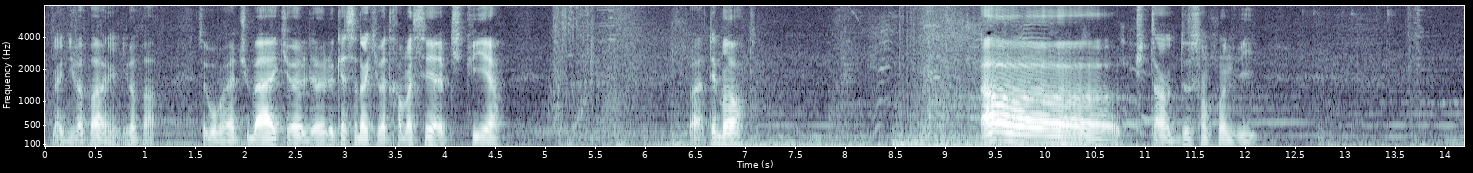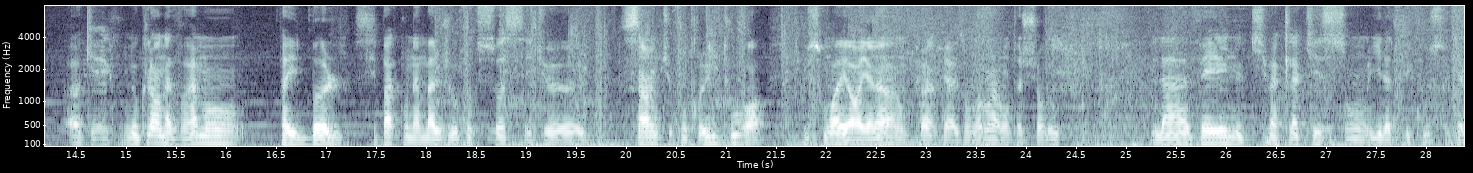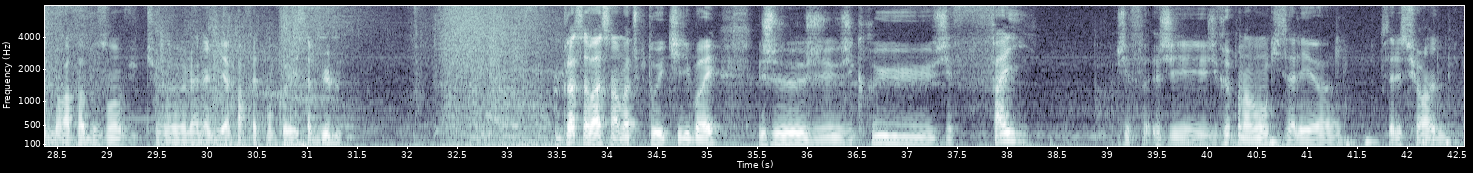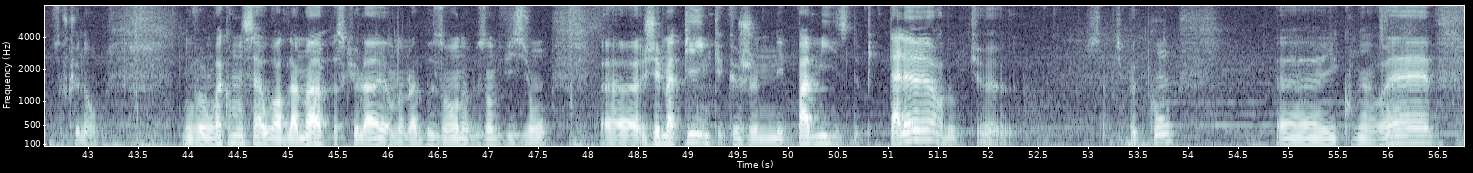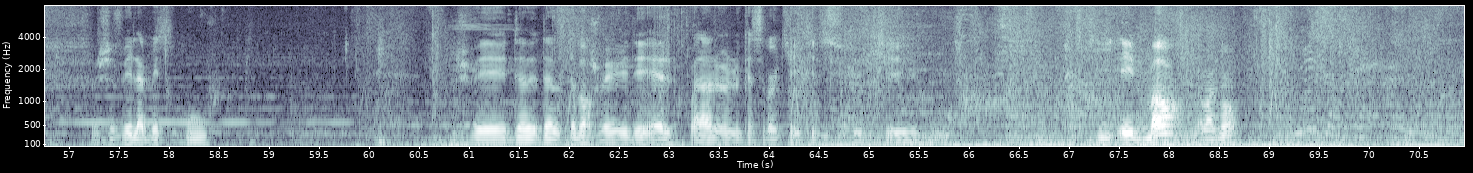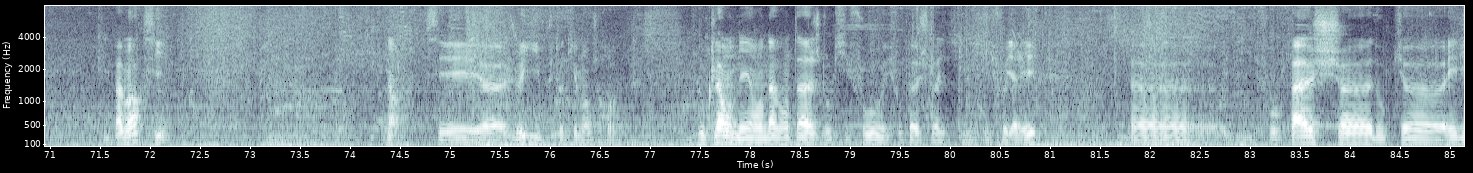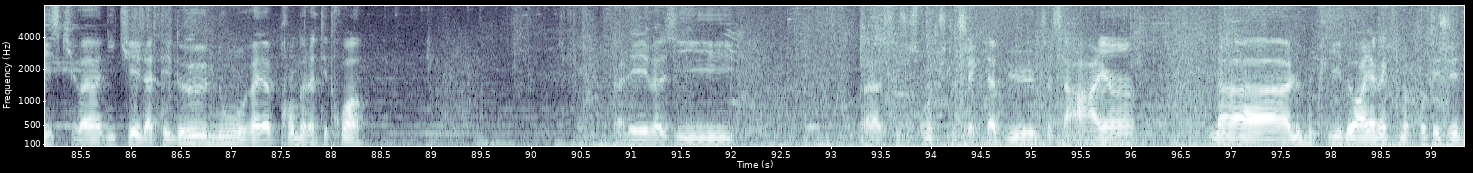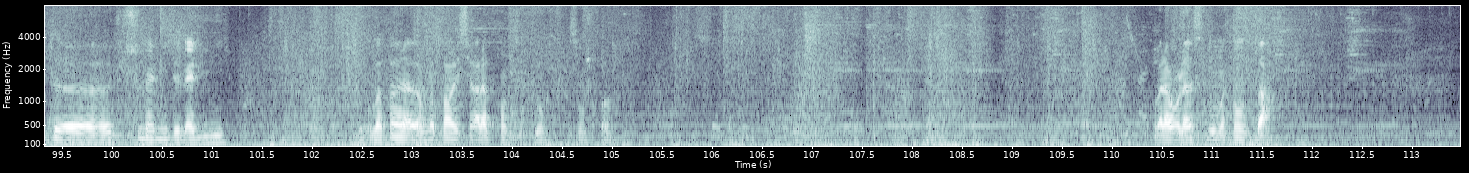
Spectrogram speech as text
Il y va pas, il y va pas. C'est bon, là, tu back, euh, le, le Cassadin qui va te ramasser à la petite cuillère. Voilà, t'es morte. Oh Putain, 200 points de vie. Ok, donc là on a vraiment pas eu de bol. C'est pas qu'on a mal joué quoi que ce soit, c'est que 5 contre une tour, plus moi et Oriana, on peut rien faire, ils ont vraiment l'avantage sur nous. La Vayne qui va claquer son heal à tous les coups, ce qu'elle n'aura pas besoin vu que la Nami a parfaitement collé sa bulle. Donc là ça va, c'est un match plutôt équilibré. J'ai cru... J'ai failli... J'ai cru pendant un moment qu'ils allaient, euh, allaient sur un, sauf que non. Donc on va commencer à avoir de la map parce que là on en a besoin, on a besoin de vision. Euh, j'ai ma pink que je n'ai pas mise depuis tout à l'heure, donc euh, c'est un petit peu con. Euh, et combien Ouais. Je vais la mettre où? Je vais. D'abord, je vais aider elle. Voilà, le, le qui a été qui est, qui est mort, normalement. Il pas mort, si Non, c'est euh, le I plutôt qui est mort, je crois. Donc là, on est en avantage, donc il faut, il faut il faut y aller. Euh, faut push, donc euh, Elise qui va niquer la T2, nous on va prendre la T3. Allez, vas-y. Voilà, c'est juste moi que tu touches avec ta bulle, ça sert à rien. Là, le bouclier de Oriana qui m'a protégé du tsunami de Navi. Donc on va pas, on va pas réussir à la prendre cette tour, de toute façon je crois. Voilà, on l'a, c'est bon, maintenant on se barre.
